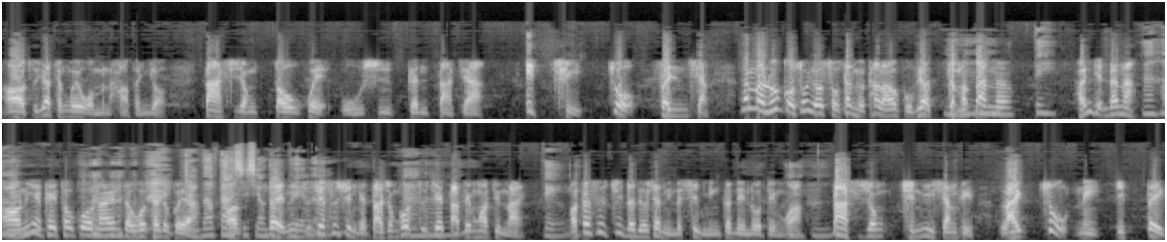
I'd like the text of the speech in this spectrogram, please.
哦，只要成为我们的好朋友，大师兄都会无私跟大家一起做分享。那么如果说有手上有套牢的股票怎么办呢？对，很简单呐、嗯哼哦，你也可以透过 Nine 或 Telegram 啊找到大师兄哦对你直接私讯给大兄，或直接打电话进来。对，啊，但是记得留下你的姓名跟联络电话。嗯大师兄情义相挺，来助你一臂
